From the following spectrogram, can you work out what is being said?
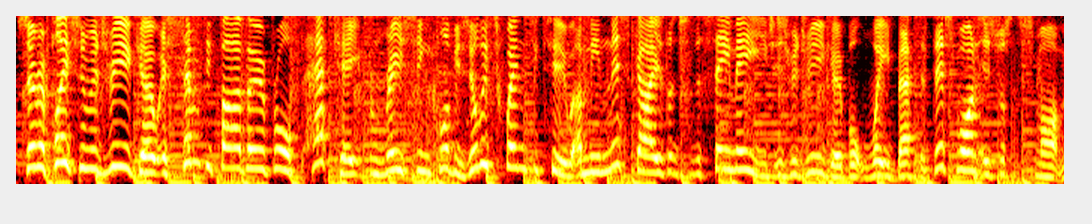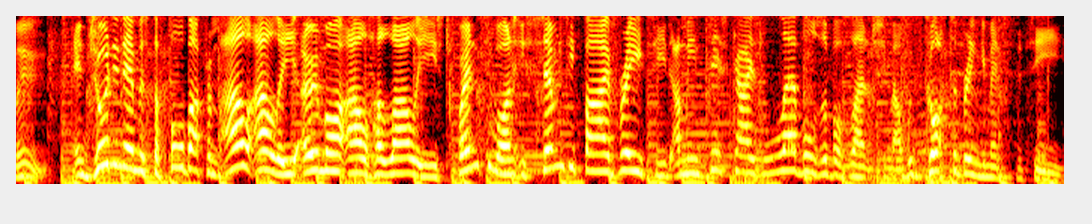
So replacing Rodrigo is 75 overall Peke from Racing Club. He's only 22. I mean, this guy is literally the same age as Rodrigo, but way better. This one is just a smart move. And joining him is the fullback from Al Ali, Omar Al Halali. He's 21, he's 75 rated. I mean, this guy's levels above Lanchi, man. We've got to bring him into the team.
